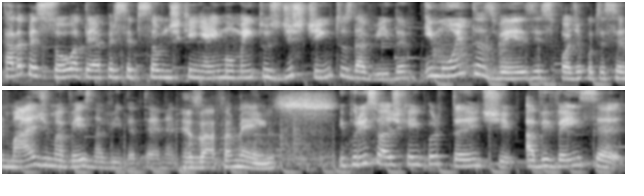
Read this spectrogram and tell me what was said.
cada pessoa tem a percepção de quem é em momentos distintos da vida e muitas vezes pode acontecer mais de uma vez na vida até, né? Exatamente. E por isso eu acho que é importante a vivência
